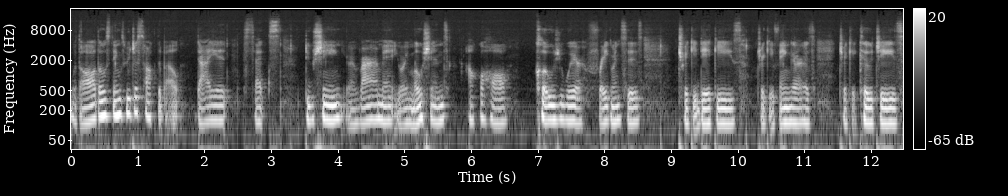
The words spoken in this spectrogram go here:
with all those things we just talked about diet, sex, douching, your environment, your emotions, alcohol, clothes you wear, fragrances, tricky dickies, tricky fingers, tricky coochies.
